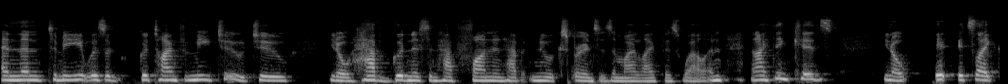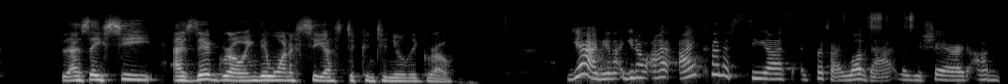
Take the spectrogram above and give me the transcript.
And then to me it was a good time for me too to you know have goodness and have fun and have new experiences in my life as well. And and i think kids you know it, it's like as they see as they're growing they want to see us to continually grow. Yeah i mean you know i i kind of see us first of all i love that what you shared. Um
